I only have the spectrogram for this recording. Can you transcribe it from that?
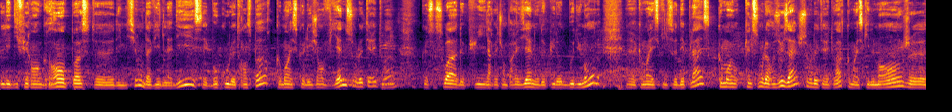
les différents grands postes d'émissions, David l'a dit, c'est beaucoup le transport. Comment est-ce que les gens viennent sur le territoire, mhm. que ce soit depuis la région parisienne ou depuis l'autre bout du monde, euh, comment est-ce qu'ils se déplacent comment, quels sont leurs usages sur le territoire, comment est-ce qu'ils mangent, euh,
